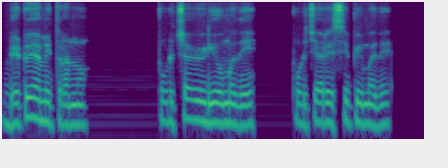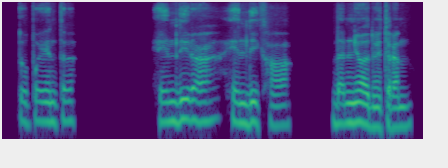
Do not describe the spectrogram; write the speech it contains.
भेटूया मित्रांनो पुढच्या व्हिडिओमध्ये पुढच्या रेसिपीमध्ये तोपर्यंत हेल्दी राहा हेल्दी खा. धन्यवाद मित्रांनो.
